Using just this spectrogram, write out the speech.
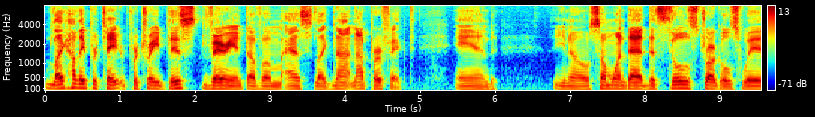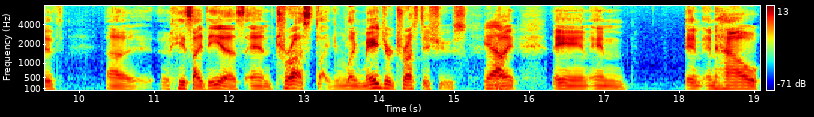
like how they portray portrayed this variant of him as like not not perfect, and you know, someone that that still struggles with uh, his ideas and trust, like like major trust issues. Yeah. Right. And and and and how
